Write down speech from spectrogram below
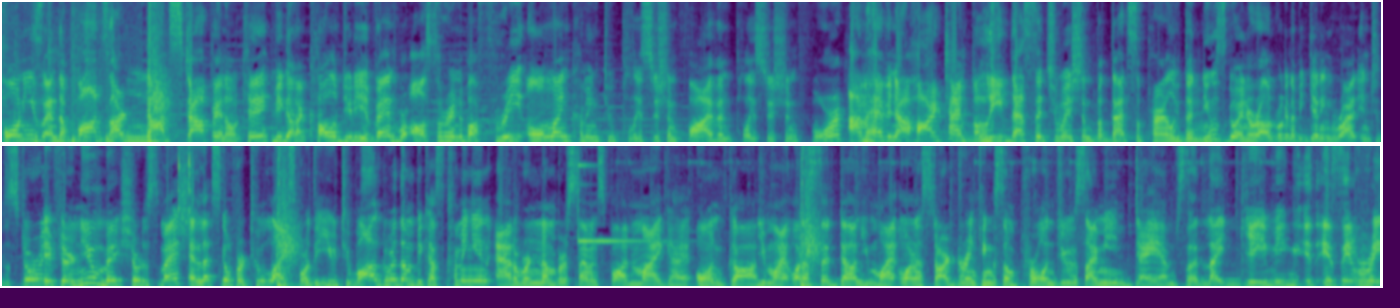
ponies and the bots are not stopping, okay? We got a Call of Duty event. We're also hearing about free online coming to PlayStation 5 and PlayStation 4. I'm having a hard time believe that situation, but that's apparently the news going around. We're gonna be getting right into the story. If you're new, make sure to smash and let's go for two likes for the YouTube algorithm because coming in at our number seven spot, my guy, on God. You might want to sit down. You might want to start drinking some prawn juice. I mean, damn, son, like gaming, is it really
